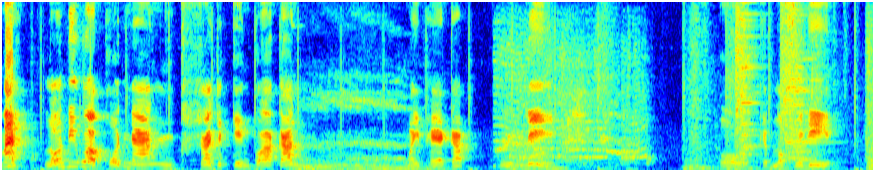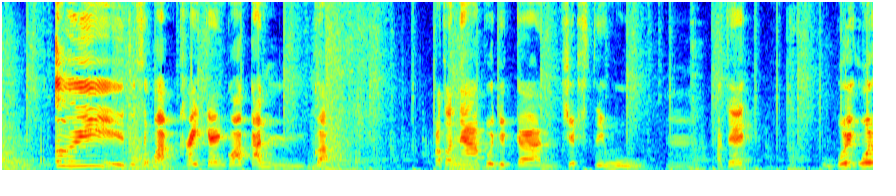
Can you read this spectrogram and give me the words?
มาลองที่ว่าผลงานใครจะเก่งกว่ากัน ไม่แพ้กับคุณนี่ โอ้เก็บลบไว้ดิเอ้ยดูสิว่าใครแก่งกว่ากันกับพัฒนาผู้จัดการชิปสตีวูอืมเอาเจ๊โอ้ยโอ้ย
